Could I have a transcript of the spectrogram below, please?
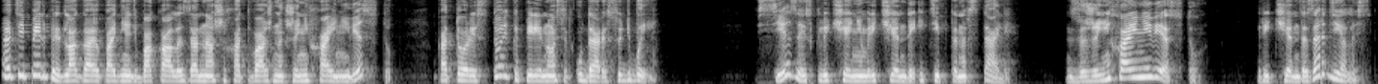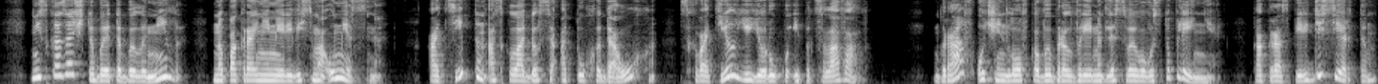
А теперь предлагаю поднять бокалы за наших отважных жениха и невесту, которые стойко переносят удары судьбы. Все, за исключением Риченда и Типтона, встали. «За жениха и невесту!» Риченда зарделась. Не сказать, чтобы это было мило, но, по крайней мере, весьма уместно. А Типтон осклабился от уха до уха, схватил ее руку и поцеловал. Граф очень ловко выбрал время для своего выступления, как раз перед десертом,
